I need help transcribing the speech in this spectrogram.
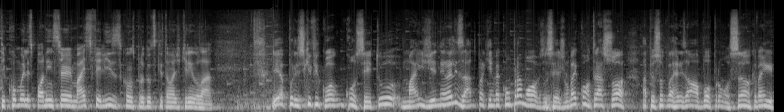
de como eles podem ser mais felizes com os produtos que estão adquirindo lá. E é por isso que ficou um conceito mais generalizado para quem vai comprar móveis. Ou seja, não vai encontrar só a pessoa que vai realizar uma boa promoção, que vai,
